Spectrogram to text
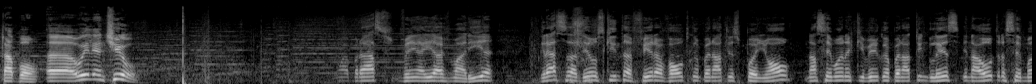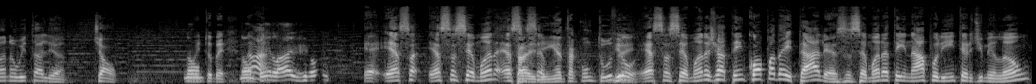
Tá bom. Ah, William Tio. Um abraço, vem aí Ave Maria. Graças a Deus, quinta-feira volta o Campeonato Espanhol, na semana que vem o Campeonato Inglês e na outra semana o Italiano. Tchau. Muito bem. Não Ah, tem live hoje. É, essa, essa semana. Essa Trailinha se- tá com tudo Viu? Essa semana já tem Copa da Itália. Essa semana tem Napoli Inter de Milão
